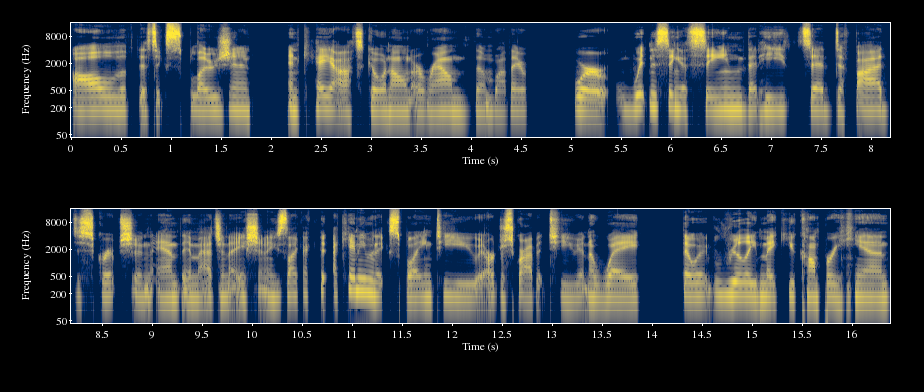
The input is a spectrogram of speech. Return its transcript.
all of this explosion and chaos going on around them while they were witnessing a scene that he said defied description and the imagination. He's like, I, I can't even explain to you or describe it to you in a way that would really make you comprehend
